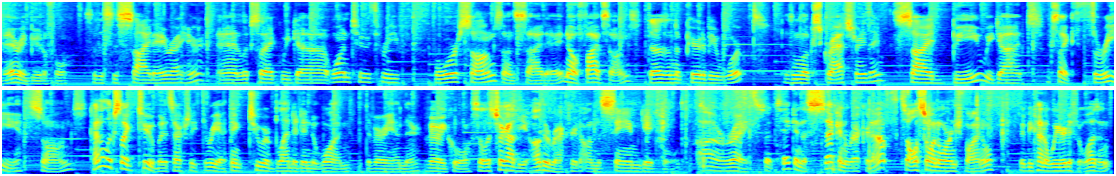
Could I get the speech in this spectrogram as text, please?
Very beautiful. So this is side A right here. And looks like we got one, two, three, four songs on side A. No, five songs. Doesn't appear to be warped. Doesn't look scratched or anything. Side B, we got, looks like three songs. Kind of looks like two, but it's actually three. I think two are blended into one at the very end there. Very cool. So let's check out the other record on the same gatefold. All right, so taking the second record out, it's also on orange vinyl. It'd be kind of weird if it wasn't.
